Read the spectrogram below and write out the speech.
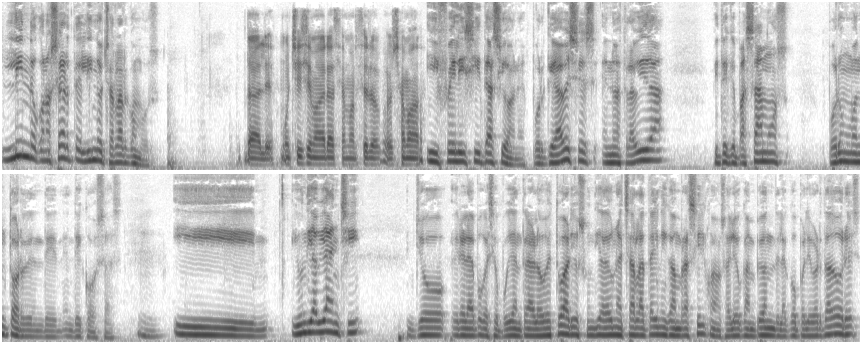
Lindo conocerte, lindo charlar con vos. Dale, muchísimas gracias Marcelo por el llamado. Y felicitaciones, porque a veces en nuestra vida, viste que pasamos por un montón de, de- de cosas. Mm. Y, y un día Bianchi, yo era la época que se podía entrar a los vestuarios, un día de una charla técnica en Brasil, cuando salió campeón de la Copa Libertadores,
